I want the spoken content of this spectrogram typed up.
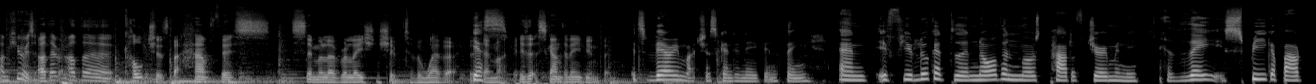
I'm curious, are there other cultures that have this similar relationship to the weather that Yes. Denmark? Is it a Scandinavian thing? It's very much a Scandinavian thing. And if you look at the northernmost part of Germany, they speak about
